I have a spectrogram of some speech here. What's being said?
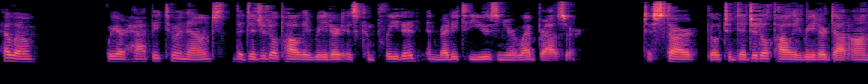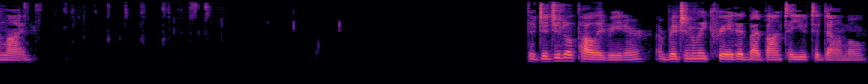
Hello. We are happy to announce the Digital Pali Reader is completed and ready to use in your web browser. To start, go to digitalpalireader.online. The Digital Pali Reader, originally created by Bhante Yuttadhammo,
